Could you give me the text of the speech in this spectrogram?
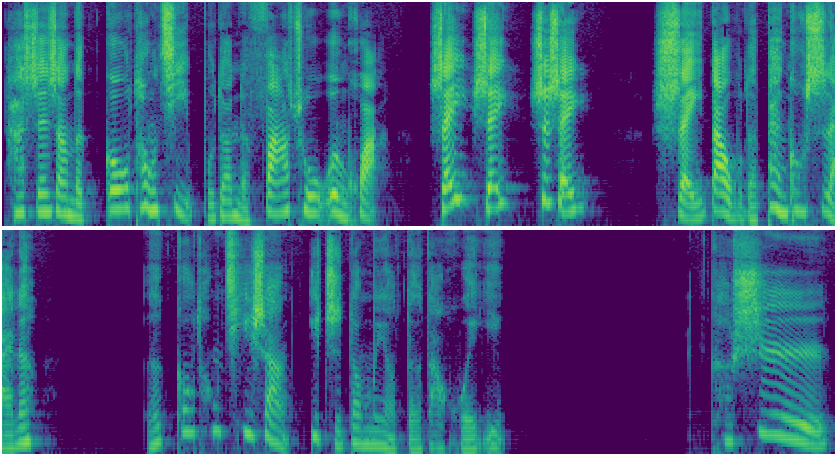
他身上的沟通器不断的发出问话：“谁？谁是谁？谁到我的办公室来呢？”而沟通器上一直都没有得到回应。可是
